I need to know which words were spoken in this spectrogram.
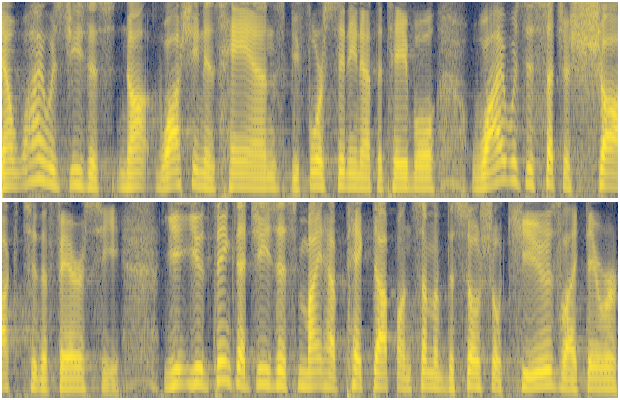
Now, why was Jesus not washing his hands before sitting at the table? Why was this such a shock to the Pharisee? You, would think that Jesus might have picked up on some of the social cues, like they were,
